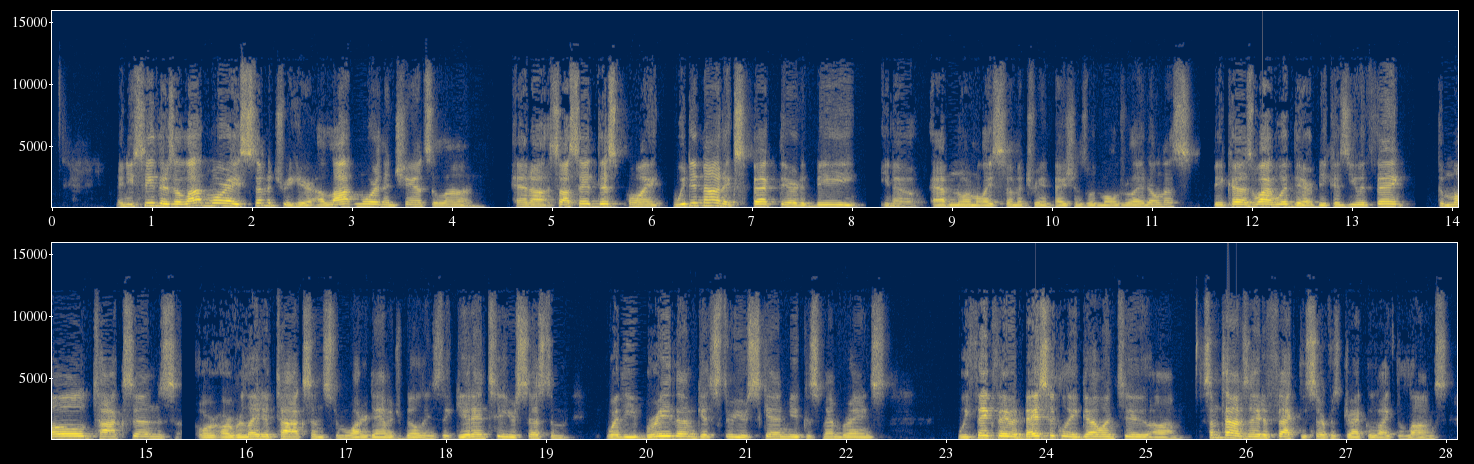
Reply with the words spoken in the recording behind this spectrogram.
And you see there's a lot more asymmetry here, a lot more than chance alone. And uh, so I'll say at this point, we did not expect there to be, you know, abnormal asymmetry in patients with mold-related illness. Because why would there? Because you would think the mold toxins or, or related toxins from water damaged buildings that get into your system, whether you breathe them, gets through your skin, mucous membranes, we think they would basically go into, um, sometimes they'd affect the surface directly like the lungs.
